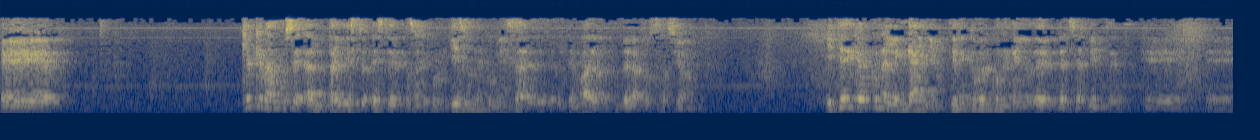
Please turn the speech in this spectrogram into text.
Eh, quiero que veamos al detalle este, este, pasaje porque es donde comienza el, tema de de la, frustración. Y tiene que ver con el engaño, tiene que ver con el engaño de, del serpiente, que eh,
